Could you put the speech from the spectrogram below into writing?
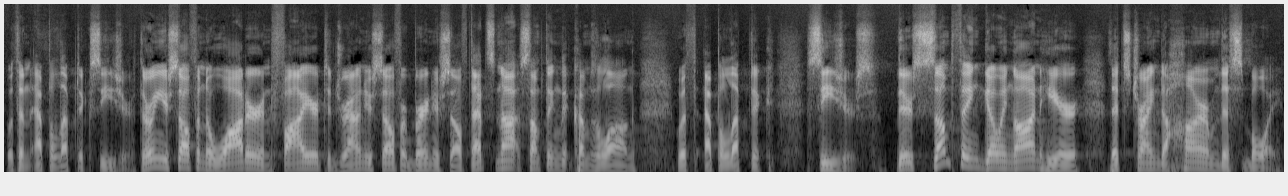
with an epileptic seizure. Throwing yourself into water and fire to drown yourself or burn yourself, that's not something that comes along with epileptic seizures. There's something going on here that's trying to harm this boy.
